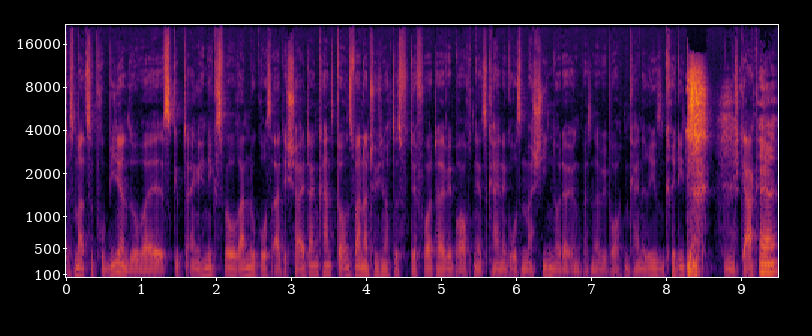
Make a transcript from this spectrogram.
das mal zu probieren, so, weil es gibt eigentlich nichts, woran du großartig scheitern kannst. Bei uns war natürlich noch das, der Vorteil, wir brauchten jetzt keine großen Maschinen oder irgendwas. Ne? Wir brauchten keine riesen Kredite, nämlich gar keine.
